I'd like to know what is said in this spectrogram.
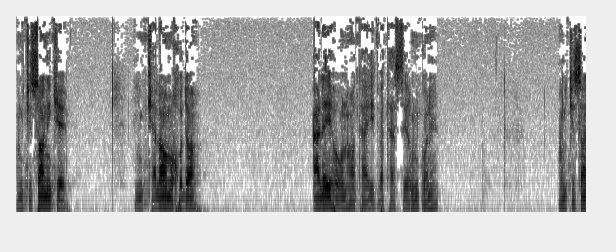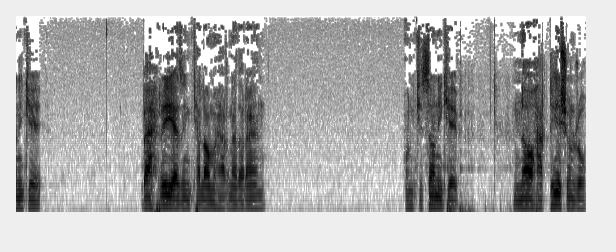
اون کسانی که این کلام خدا علیه اونها تایید و تصدیق می‌کنه اون کسانی که بهره از این کلام حق ندارند اون کسانی که ناحقیشون رو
